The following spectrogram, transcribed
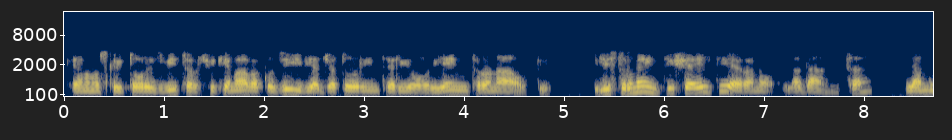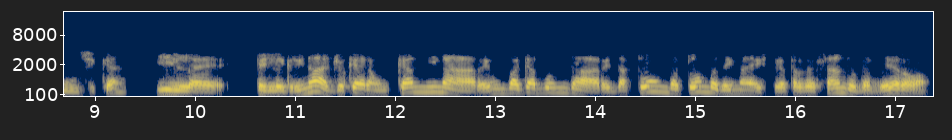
che era uno scrittore svizzero, ci chiamava così i viaggiatori interiori, entronauti. Gli strumenti scelti erano la danza, la musica, il pellegrinaggio, che era un camminare, un vagabondare da tomba a tomba dei maestri, attraversando davvero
